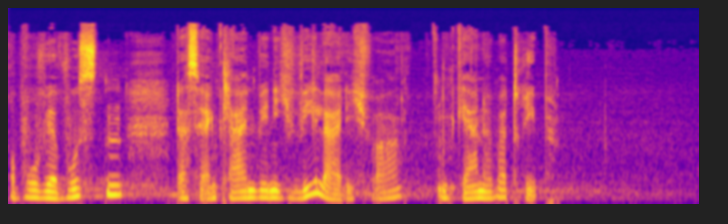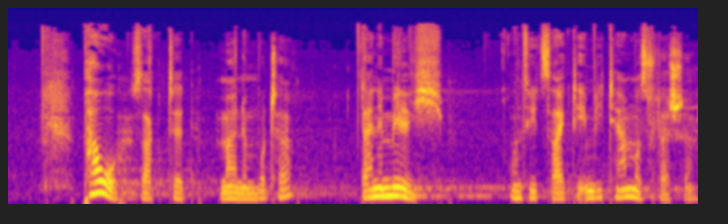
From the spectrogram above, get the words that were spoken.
obwohl wir wussten, dass er ein klein wenig wehleidig war und gerne übertrieb. Pau, sagte meine Mutter, deine Milch. Und sie zeigte ihm die Thermosflasche.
